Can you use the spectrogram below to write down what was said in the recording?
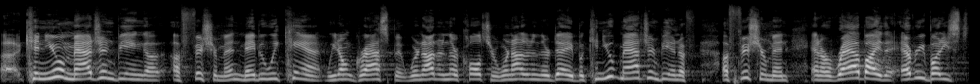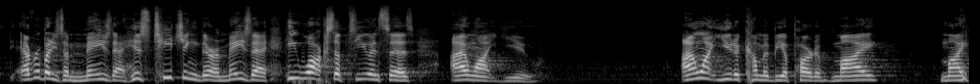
Uh, can you imagine being a, a, fisherman? Maybe we can't. We don't grasp it. We're not in their culture. We're not in their day. But can you imagine being a, a fisherman and a rabbi that everybody's, everybody's amazed at? His teaching, they're amazed at. He walks up to you and says, I want you. I want you to come and be a part of my, my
